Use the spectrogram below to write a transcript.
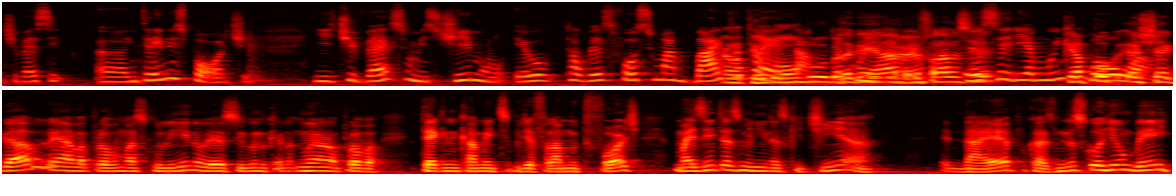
tivesse, ah, entrei no esporte e tivesse um estímulo, eu talvez fosse uma baita Ela tem o atleta. dom do, Ela corrida, ganhava, né? eu falava assim. eu seria muito Daqui a boa. pouco eu chegava, ganhava a prova masculino, eu segundo, que era- não era uma prova tecnicamente se podia falar muito forte, mas entre as meninas que tinha, na época, as meninas corriam bem.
